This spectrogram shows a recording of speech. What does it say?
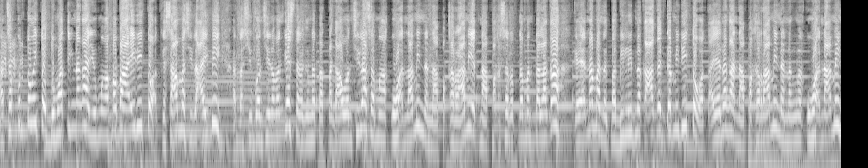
At sa puntong ito, dumating na nga yung mga babae dito at kasama sila Ivy. At as you can see naman guys, talagang natatagawan sila sa mga kuha namin na napakarami at napakasarap naman talaga. Kaya naman, nagpabilib na kaagad kami dito at ayan na nga, napakarami na nang nakuha namin.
